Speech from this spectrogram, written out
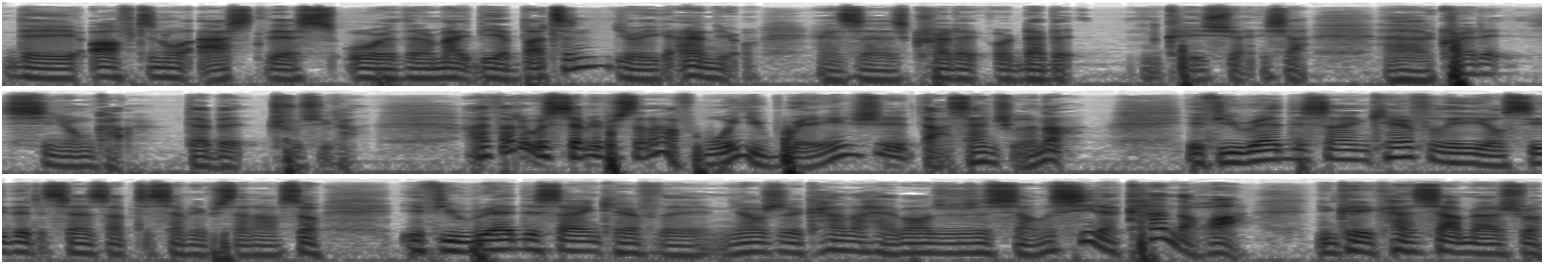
they often will ask this, or there might be a button 有一个按钮，and says credit or debit。你可以选一下，呃，credit 信用卡。 debit 储蓄卡。I thought it was 70% off. 我以为是打三折呢。If you read the sign carefully, you'll see that it says up to 70% off. So, if you read the sign carefully, 你要是看了海报，就是详细的看的话，你可以看下面说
